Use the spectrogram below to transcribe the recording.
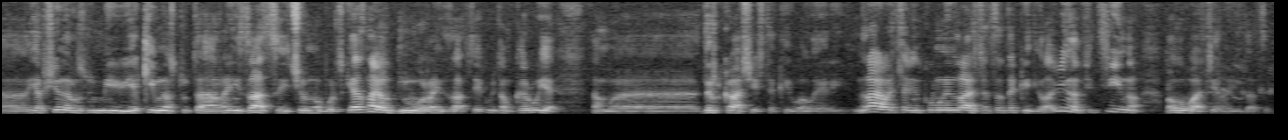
Е, Я взагалі не розумію, які в нас тут організації чорнобильські. Я знаю одну організацію, яку там керує там, е, Деркач є такий Валерій. Нравиться він, кому не нравиться, це таке діло. А він офіційно голова цієї організації.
